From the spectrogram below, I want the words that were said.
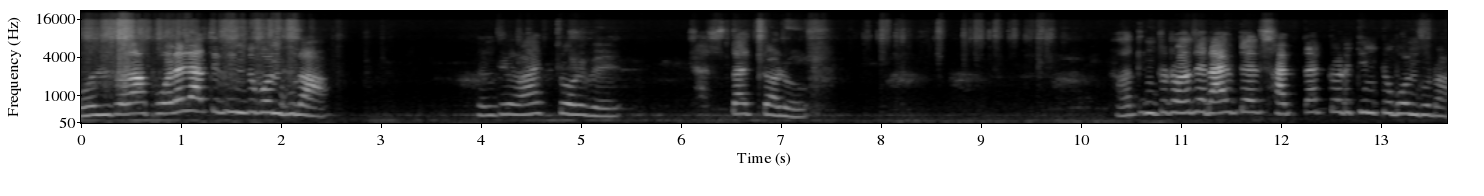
বন্ধুরা, পড়ে যাচ্ছে কিন্তু বন্ধুরা। কিন্তু লাইট চলবে। সাবস্ক্রাইব করো। কিন্তু তোমাদের লাইভদের সাবস্ক্রাইব করে কিন্তু বন্ধুরা।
